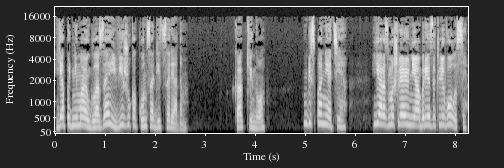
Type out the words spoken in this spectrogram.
Я поднимаю глаза и вижу, как он садится рядом. «Как кино?» «Без понятия. Я размышляю, не обрезать ли волосы».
